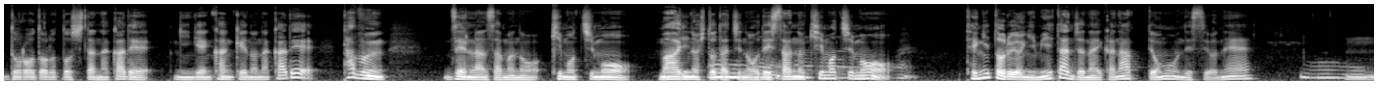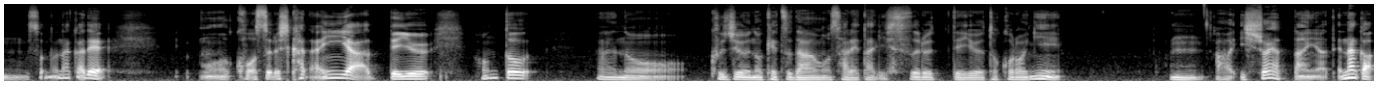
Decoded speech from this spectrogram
ドロドロとした中で人間関係の中で多分善蘭様の気持ちも周りの人たちのお弟子さんの気持ちも手に取るように見えたんじゃないかなって思うんですよね。うん、その中でもうこうするしかないんやっていう本当あの苦渋の決断をされたりするっていうところに、うん、あ一緒やったんやって。なんか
